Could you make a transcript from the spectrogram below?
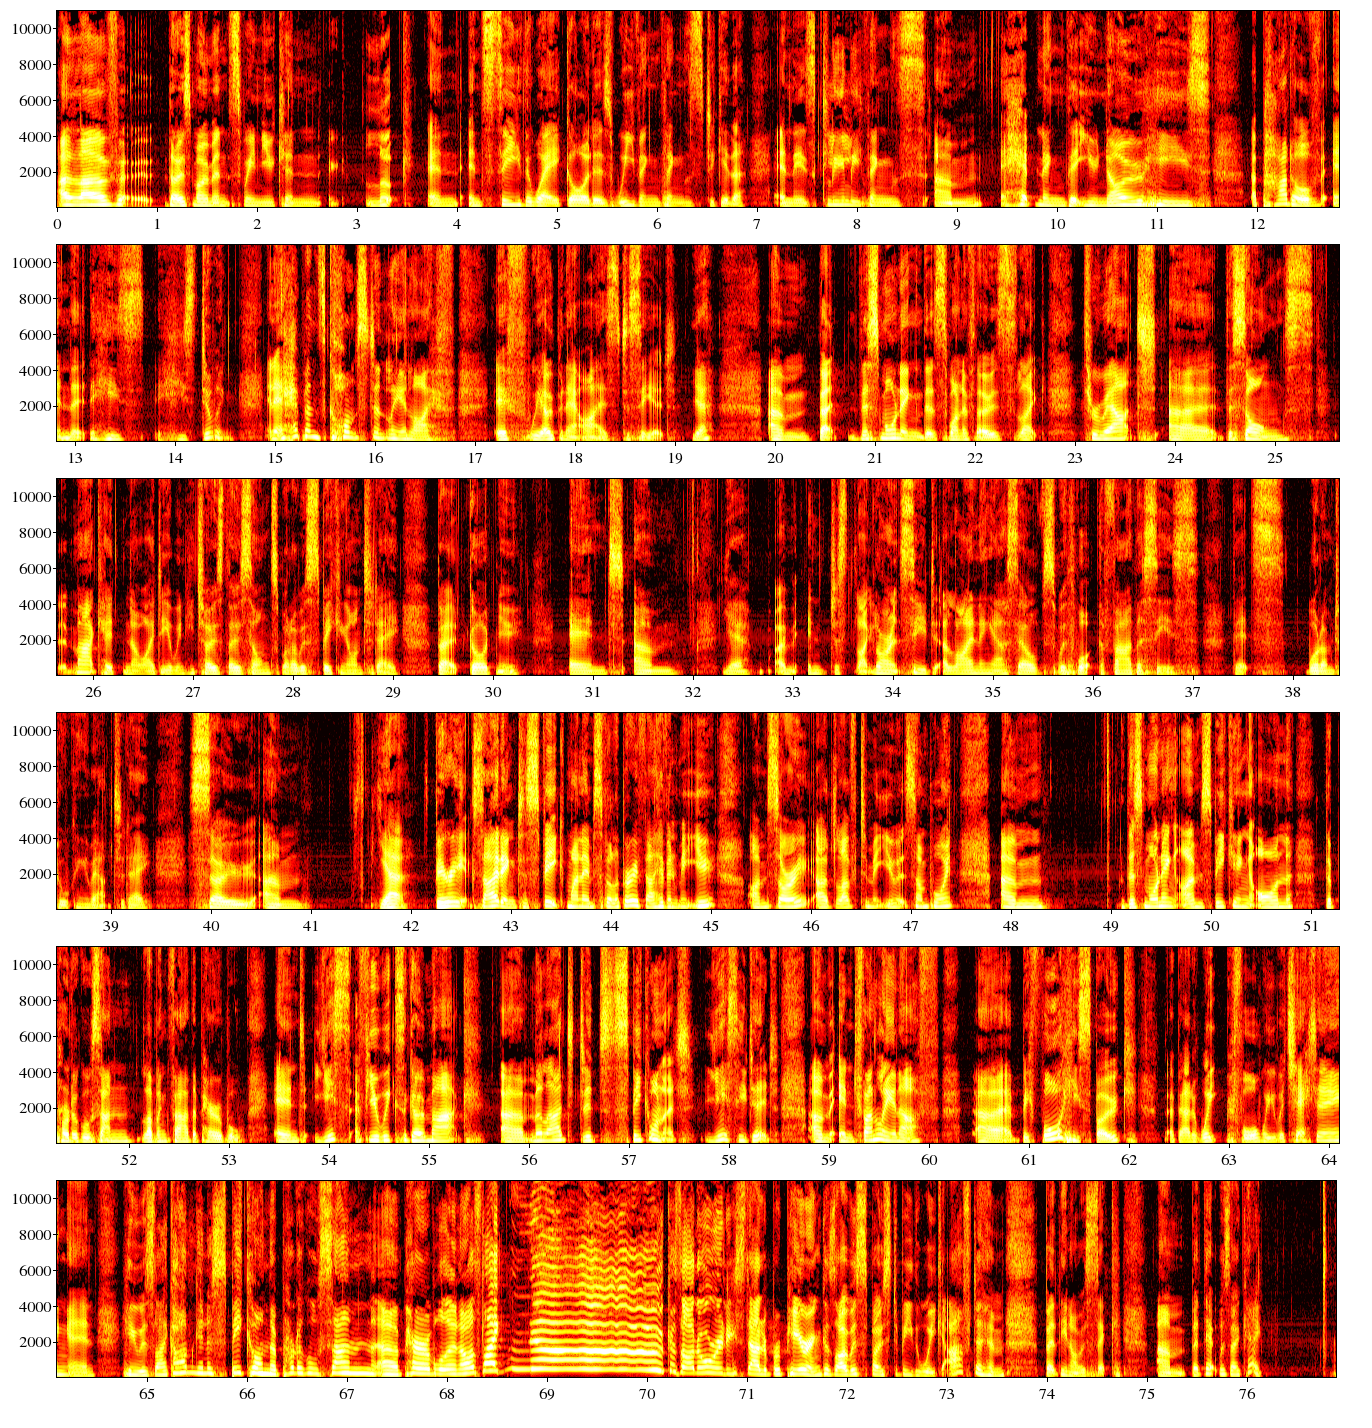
I love those moments when you can look and and see the way God is weaving things together, and there's clearly things um, happening that you know He's a part of and that He's He's doing, and it happens constantly in life if we open our eyes to see it. Yeah. Um, but this morning, there's one of those like throughout uh, the songs. Mark had no idea when he chose those songs what I was speaking on today, but God knew, and um, yeah, um, and just like Lawrence said, aligning ourselves with what the Father says. That's what I'm talking about today. So, um, yeah, very exciting to speak. My name's Philippa. If I haven't met you, I'm sorry. I'd love to meet you at some point. Um, this morning, I'm speaking on the prodigal son, loving father parable. And yes, a few weeks ago, Mark uh, Millard did speak on it. Yes, he did. Um, and funnily enough, uh, before he spoke, about a week before, we were chatting, and he was like, oh, I'm going to speak on the prodigal son uh, parable. And I was like, no, because I'd already started preparing because I was supposed to be the week after him, but then I was sick. Um, but that was okay.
